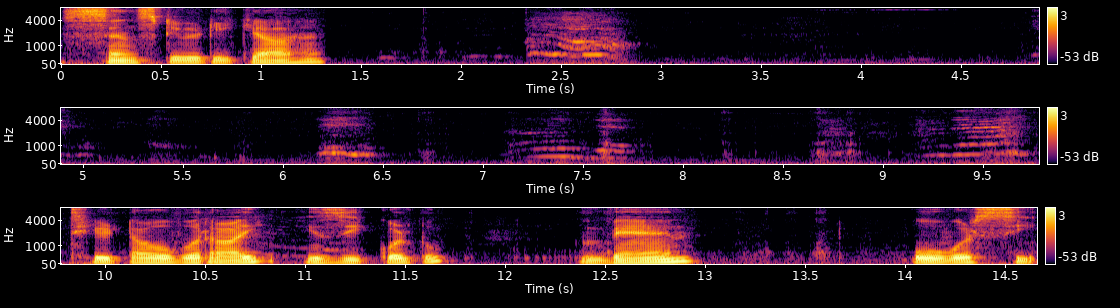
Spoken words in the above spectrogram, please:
सेंसिटिविटी क्या है? Theta over I is equal to ban over C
